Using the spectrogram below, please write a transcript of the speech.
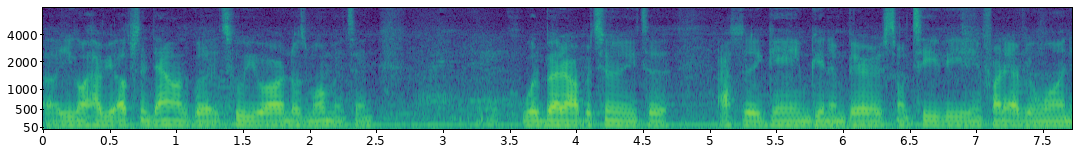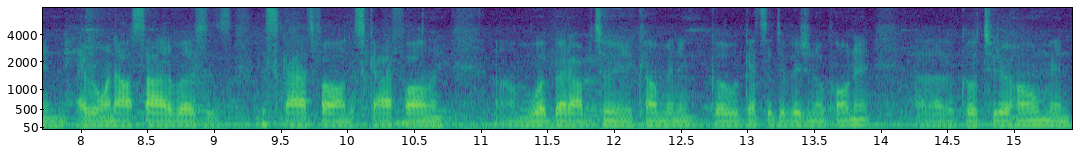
Uh, you're gonna have your ups and downs, but it's who you are in those moments. And what better opportunity to after the game getting embarrassed on TV in front of everyone and everyone outside of us is the sky's falling, the sky falling. Um, what better opportunity to come in and go against a divisional opponent, uh, go to their home and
